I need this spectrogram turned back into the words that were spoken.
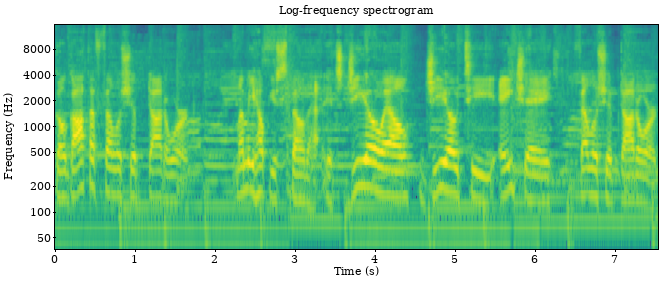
golgothafellowship.org. Let me help you spell that. It's G O L G O T H A fellowship.org.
